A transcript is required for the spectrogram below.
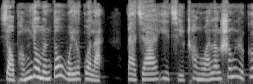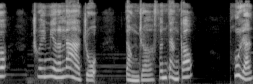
小朋友们都围了过来，大家一起唱完了生日歌，吹灭了蜡烛，等着分蛋糕。突然，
